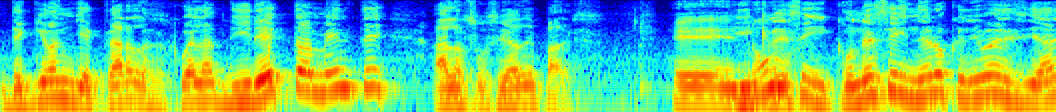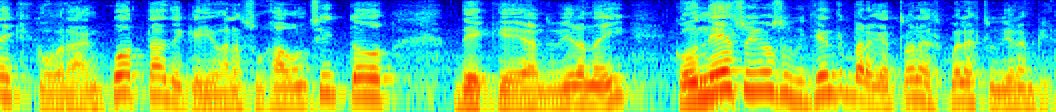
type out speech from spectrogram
de que iban a inyectar a las escuelas directamente a la sociedad de padres? Eh, Y, no, con ese, y con ese dinero que no iba a necesidad de que cobraran cuotas, de que llevaran su jaboncito, de que anduvieran ahí, con eso iba suficiente para que todas las escuelas estuvieran bien.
